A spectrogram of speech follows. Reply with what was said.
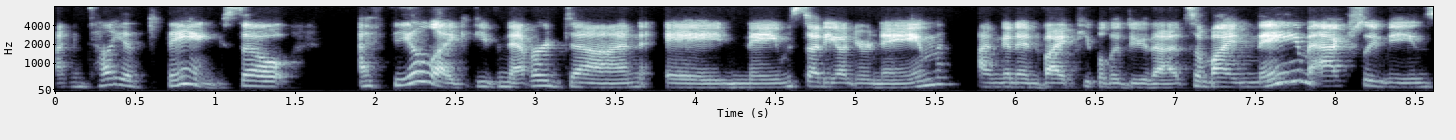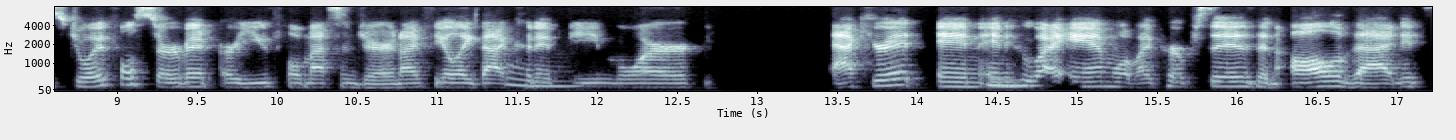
I can tell you a thing. So I feel like if you've never done a name study on your name, I'm going to invite people to do that. So my name actually means joyful servant or youthful messenger. And I feel like that couldn't be more accurate in in mm-hmm. who I am, what my purpose is, and all of that. And it's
